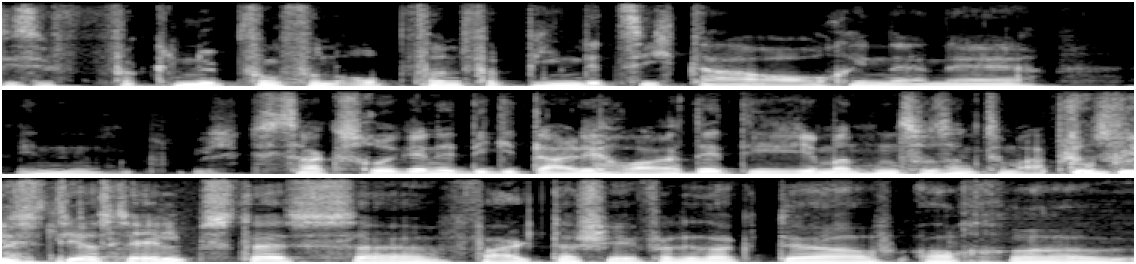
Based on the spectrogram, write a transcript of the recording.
diese Verknüpfung von Opfern verbindet sich da auch in eine, in, ich sag's ruhig, eine digitale Horde, die jemanden sozusagen zum Abschluss Du bist ja selbst als äh, Falter-Chefredakteur auch, auch äh,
